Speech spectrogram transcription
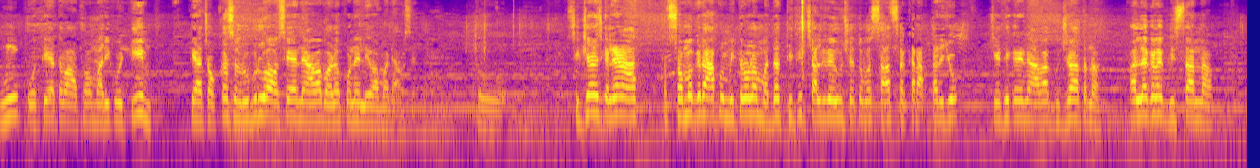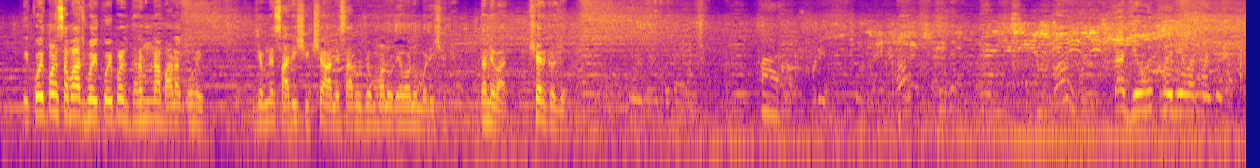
હું, પોતે અથવા અથવા મારી કોઈ ટીમ ત્યાં ચોક્કસ રૂબરૂ આવશે અને આવા બાળકોને લેવા માટે આવશે. તો શિક્ષણ જ કલ્યાણ સમગ્ર આપ મિત્રોના મદદથી જ ચાલી રહ્યું છે, તો બસ સાથ સહકાર આપતા રહેજો. જેથી કરીને આવા ગુજરાતના અલગ અલગ વિસ્તારના એ કોઈ પણ સમાજ હોય, કોઈ પણ ધર્મના બાળકો હોય, જેમને સારી શિક્ષા અને સારું જમવાનું રહેવાનું મળી શકે. ધન્યવાદ. શેર કરજો. તો થઈ લેવાનું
